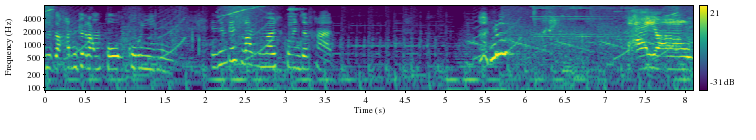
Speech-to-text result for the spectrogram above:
with 104 coins. Isn't this like the most coins I've had? No! Tails!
